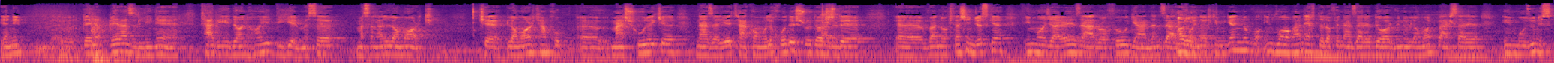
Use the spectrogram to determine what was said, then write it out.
یعنی غیر, غیر از لینه طبیعیدان های دیگه مثل مثلا لامارک که لامارک هم خب مشهوره که نظریه تکامل خودش رو داشته. بله. و نکتهش اینجاست که این ماجرای زرافه و گردن زرافه آره. اینا که میگن این واقعا اختلاف نظر داروین و لامارک بر سر این موضوع نیست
